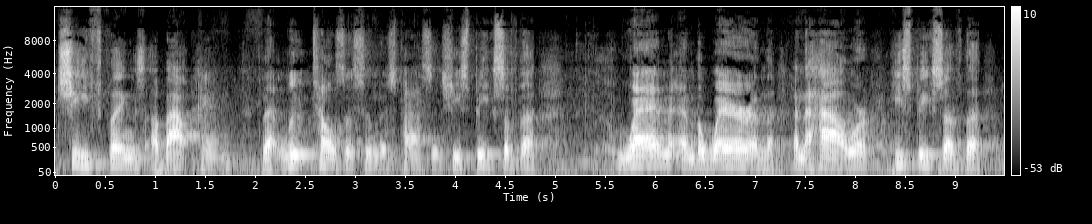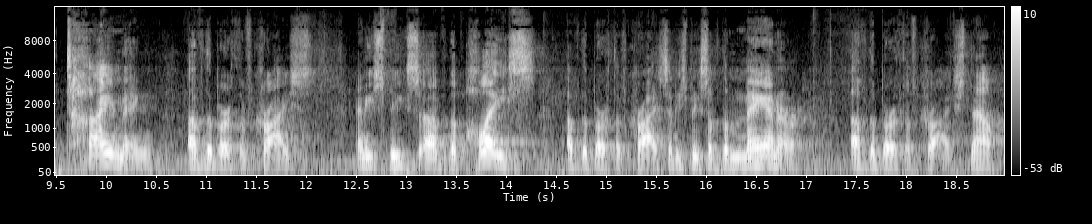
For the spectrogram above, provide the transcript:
chief things about him that Luke tells us in this passage. He speaks of the when and the where and the, and the how, or he speaks of the timing of the birth of Christ, and he speaks of the place of the birth of Christ, and he speaks of the manner of the birth of Christ. Now,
